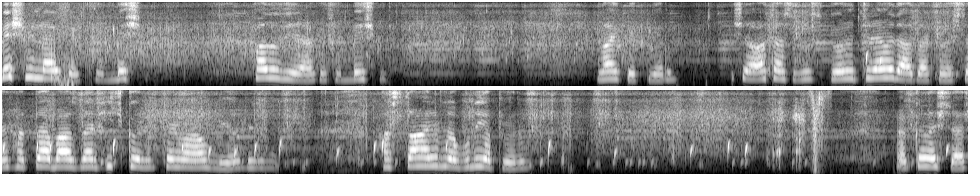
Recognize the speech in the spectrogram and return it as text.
5 bin like bekliyorum. 5 bin. Fazla değil arkadaşlar 5 bin. Like bekliyorum. Şey atarsınız. Görüntüleme de az arkadaşlar. Hatta bazıları hiç görüntüleme almıyor. Bizim hasta halimle bunu yapıyorum. Arkadaşlar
